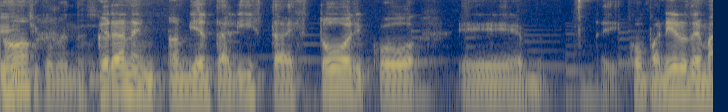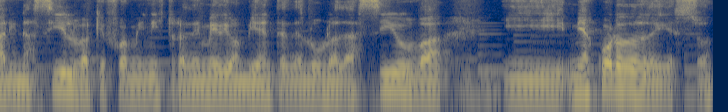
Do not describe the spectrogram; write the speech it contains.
¿no? un gran ambientalista histórico, eh, eh, compañero de Marina Silva, que fue ministra de Medio Ambiente de Lula da Silva, y me acuerdo de eso.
